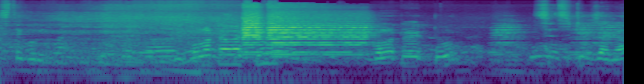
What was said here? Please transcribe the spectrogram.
আস্তে করি। গলাটাও একটু গলাটাও একটু সেন্সিটিভ জায়গা।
